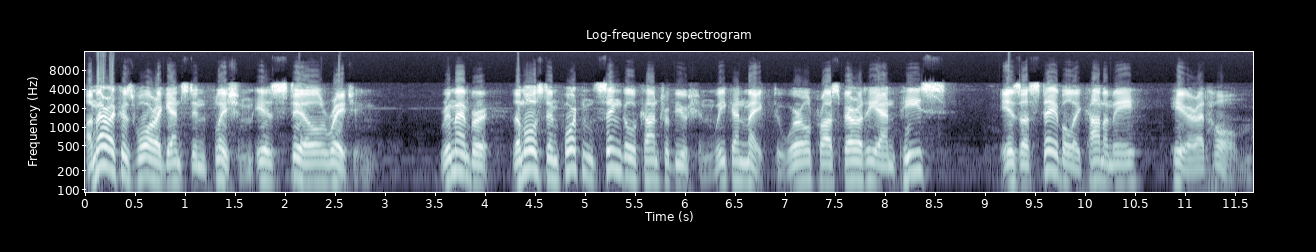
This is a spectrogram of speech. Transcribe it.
America's war against inflation is still raging. Remember, the most important single contribution we can make to world prosperity and peace is a stable economy here at home.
